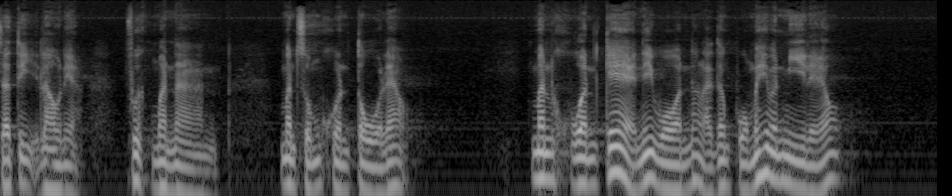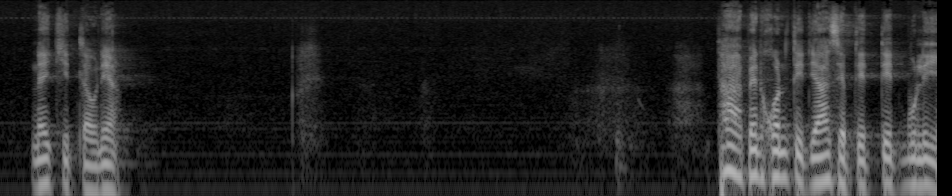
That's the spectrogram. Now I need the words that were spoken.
สติเราเนี่ย ฝึกมานาน มันสมควรโตแล้ว มันควรแก้นิวรณ์ทั้งหลายทั้งปวงไม่ให้มันมีแล้ว ในจิตเราเนี่ย ถ้าเป็นคนติดยาเสพติดติดบุหรี่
